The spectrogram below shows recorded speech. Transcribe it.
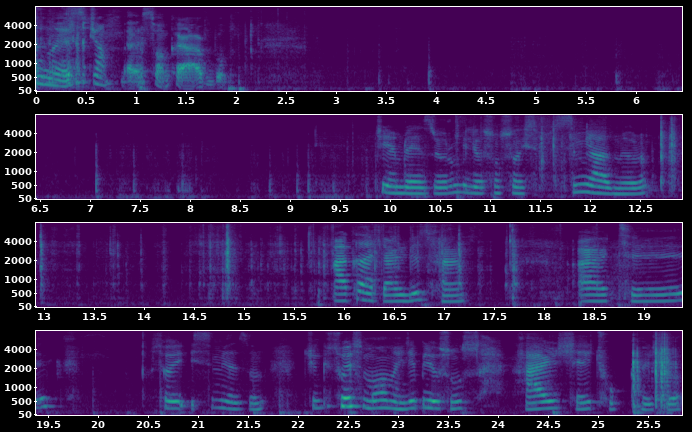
Bunu yazacağım. Evet son karar bu. Cemre yazıyorum. Biliyorsun soy isim yazmıyorum. Arkadaşlar lütfen artık soy isim yazın. Çünkü soy isim olmayınca biliyorsunuz her şey çok karışıyor.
